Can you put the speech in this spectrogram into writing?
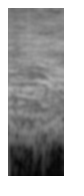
न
